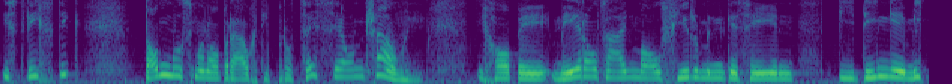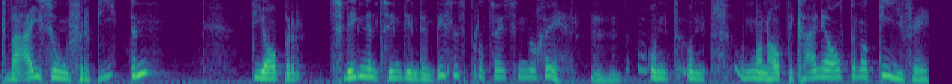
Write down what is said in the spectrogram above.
ist wichtig. Dann muss man aber auch die Prozesse anschauen. Ich habe mehr als einmal Firmen gesehen, die Dinge mit Weisung verbieten, die aber zwingend sind in den Businessprozessen nachher. Mhm. Und, und, und man hatte keine Alternative.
